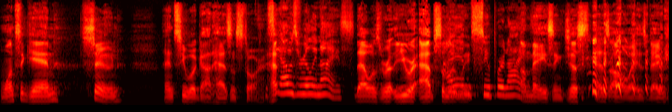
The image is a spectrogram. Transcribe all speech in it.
once again soon and see what God has in store. See, I was really nice. that was really you were I absolutely am super nice. amazing, just as always, baby.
